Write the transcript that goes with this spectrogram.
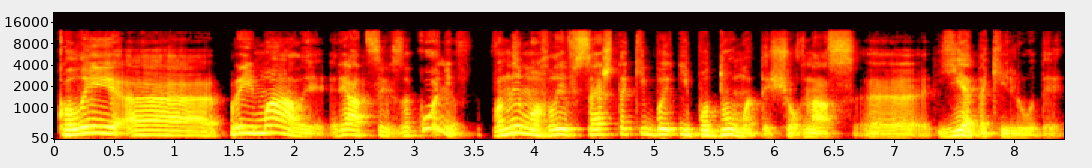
коли приймали ряд цих законів, вони могли все ж таки би і подумати, що в нас е, є такі люди.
